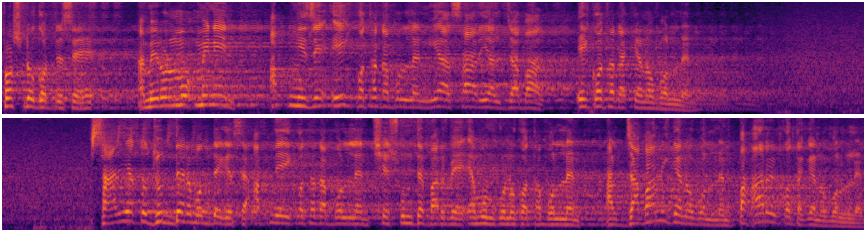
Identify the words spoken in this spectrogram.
প্রশ্ন করতেছে আমিরুল মুমিনিন আপনি যে এই কথাটা বললেন ইয়া সারিয়াল জাবাল এই কথাটা কেন বললেন? সারিয়া তো যুদ্ধের মধ্যে গেছে আপনি এই কথাটা বললেন সে শুনতে পারবে এমন কোনো কথা বললেন। আর জাবালি কেন বললেন? পাহাড়ের কথা কেন বললেন?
